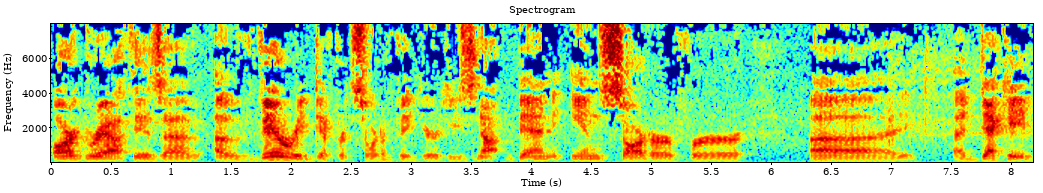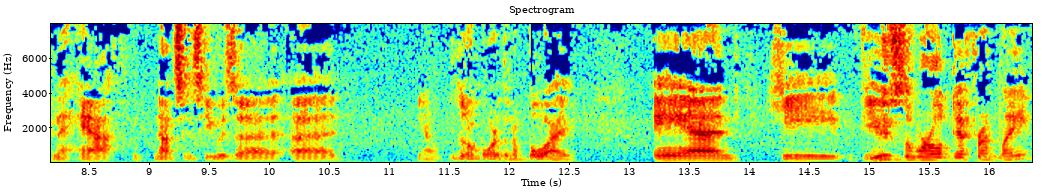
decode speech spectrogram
Argrath is a, a very different sort of figure. He's not been in Sartar for uh, a decade and a half, not since he was a, a you know little more than a boy, and he views the world differently.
